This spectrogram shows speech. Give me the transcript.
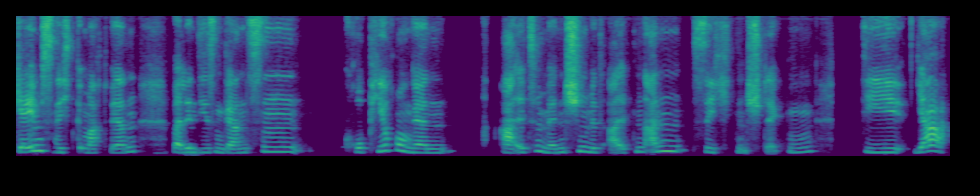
Games nicht gemacht werden, weil in diesen ganzen Gruppierungen alte Menschen mit alten Ansichten stecken, die, ja,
